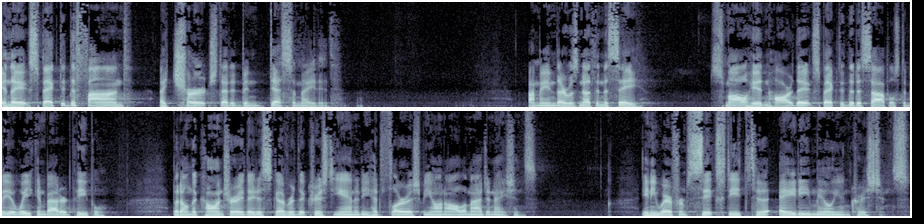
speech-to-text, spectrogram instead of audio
and they expected to find a church that had been decimated. I mean, there was nothing to see small, hidden hard. They expected the disciples to be a weak and battered people. But on the contrary, they discovered that Christianity had flourished beyond all imaginations. Anywhere from 60 to 80 million Christians.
